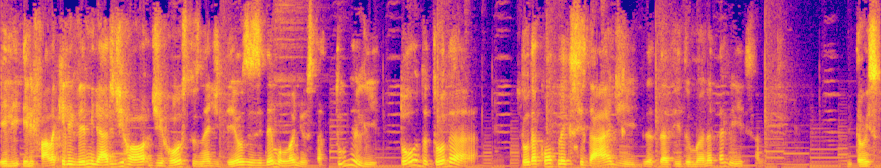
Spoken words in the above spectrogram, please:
ele, ele fala que ele vê milhares de, ro de rostos, né? De deuses e demônios, tá tudo ali, toda toda toda a complexidade da, da vida humana tá ali, sabe? Então isso,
